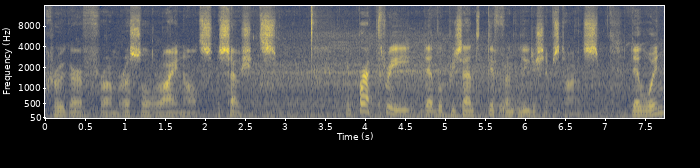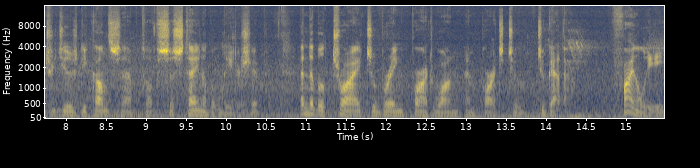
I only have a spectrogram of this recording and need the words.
Kruger from Russell Reynolds Associates. In part 3 they will present different leadership styles. They will introduce the concept of sustainable leadership and they will try to bring part 1 and part 2 together. Finally,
